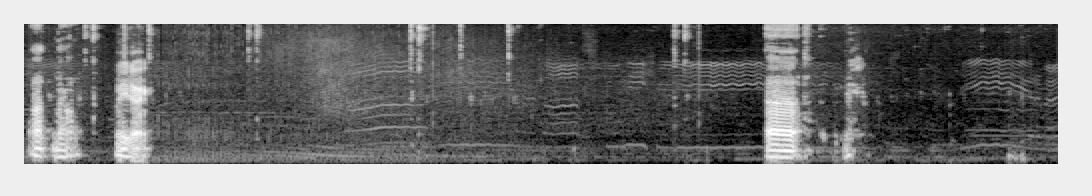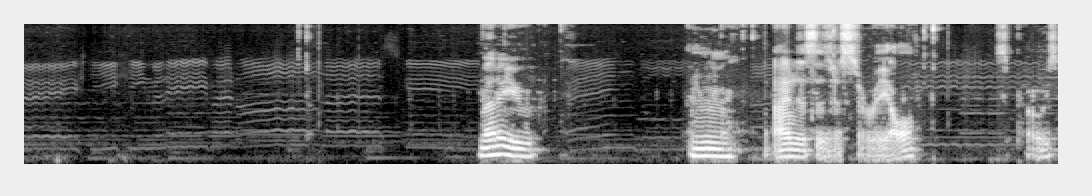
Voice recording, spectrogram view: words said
What? No. What are you doing? Uh, What are you? Mm, I'm. This is just surreal. I suppose.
